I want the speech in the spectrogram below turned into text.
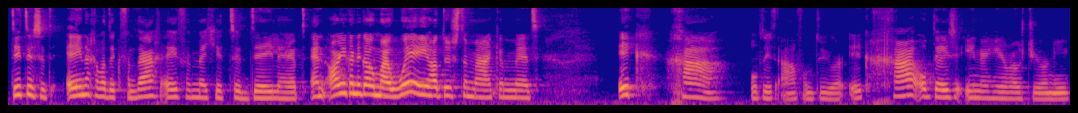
dit is het enige wat ik vandaag even met je te delen heb. En Are You Gonna Go My Way had dus te maken met... Ik ga op dit avontuur. Ik ga op deze Inner Hero's Journey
